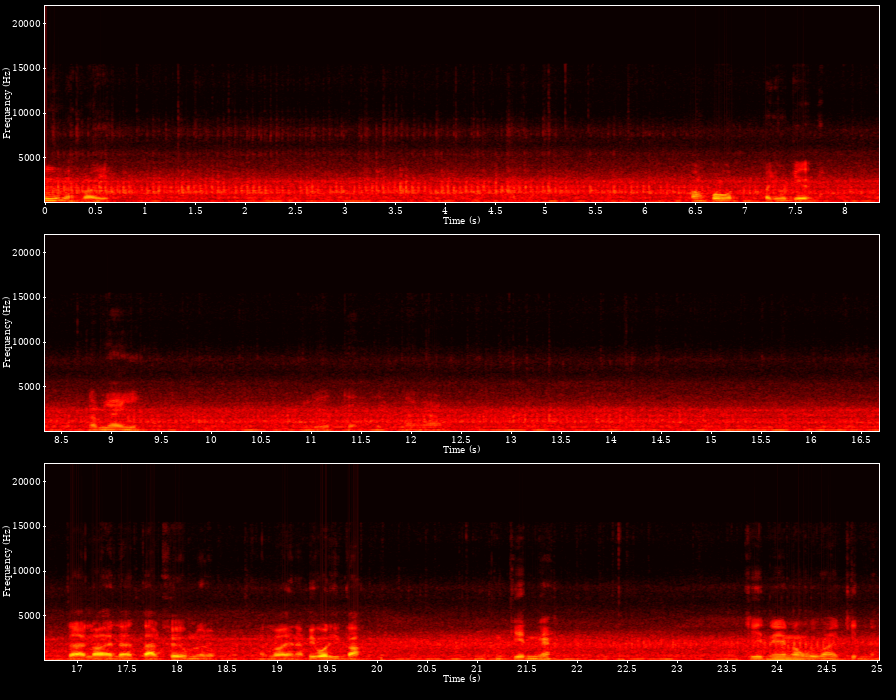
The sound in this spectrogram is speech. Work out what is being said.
ืออร่อยของโปรดประโยชน์เยอะลำไยเด็ดจ้ะนางงามแต่อร่อยแล้วตาเคิมเลยอร่อยนะพี่อ้วนอีกก่อนกินไงกินนี่น้องไปไว้กินนะ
